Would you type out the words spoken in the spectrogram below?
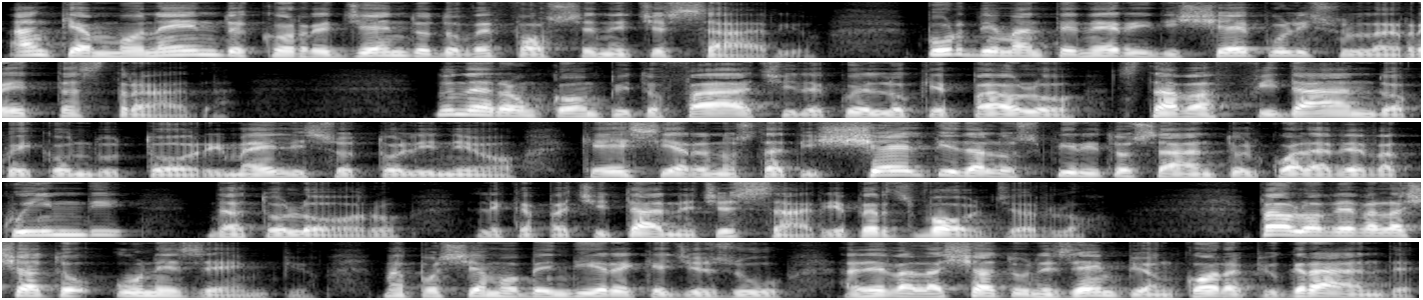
anche ammonendo e correggendo dove fosse necessario, pur di mantenere i discepoli sulla retta strada. Non era un compito facile quello che Paolo stava affidando a quei conduttori, ma egli sottolineò che essi erano stati scelti dallo Spirito Santo, il quale aveva quindi dato loro le capacità necessarie per svolgerlo. Paolo aveva lasciato un esempio, ma possiamo ben dire che Gesù aveva lasciato un esempio ancora più grande.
